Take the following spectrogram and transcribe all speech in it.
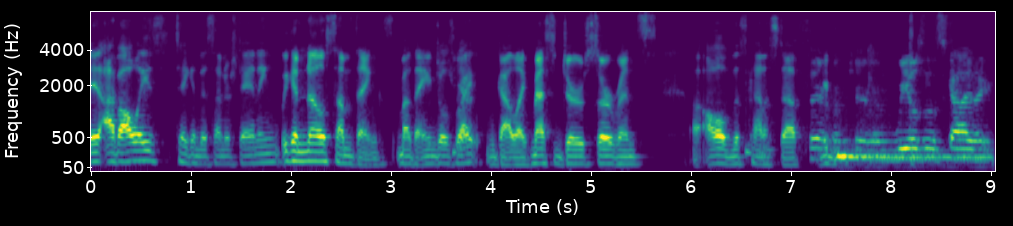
it, I've always taken this understanding. We can know some things about the angels, yeah. right? We've got like messengers, servants, uh, all of this kind of stuff. Can, wheels in the sky. Like,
